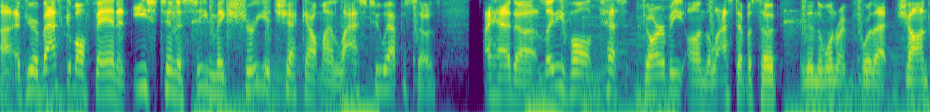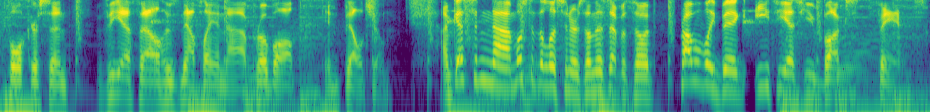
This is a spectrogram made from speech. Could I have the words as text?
Uh, if you're a basketball fan in East Tennessee, make sure you check out my last two episodes. I had uh, Lady Vol Tess Darby on the last episode, and then the one right before that, John Fulkerson, VFL, who's now playing uh, pro ball in Belgium. I'm guessing uh, most of the listeners on this episode probably big ETSU Bucks fans.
